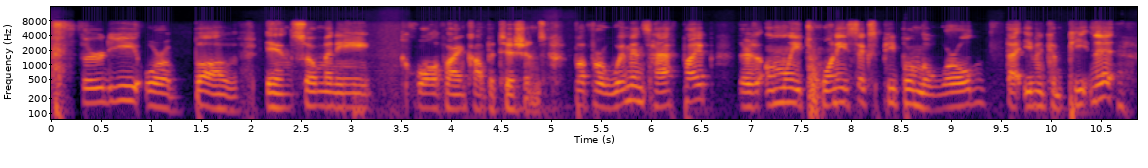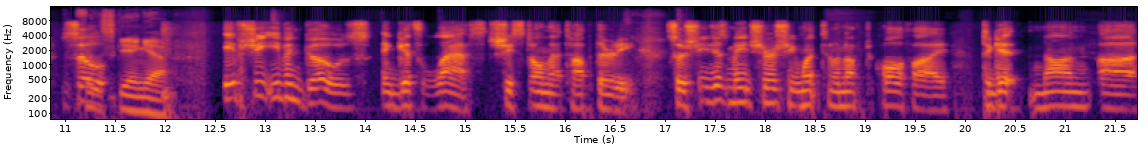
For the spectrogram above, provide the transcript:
thirty or above in so many qualifying competitions. But for women's half pipe, there's only twenty six people in the world that even compete in it. So the skiing, yeah. If she even goes and gets last, she's still in that top 30. So she just made sure she went to enough to qualify to get non uh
